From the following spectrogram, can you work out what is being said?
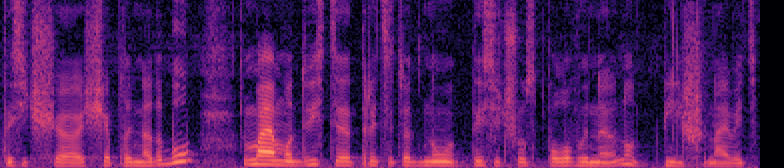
тисяч е, щеплень на добу. Маємо 231 тисячу з половиною, ну більше навіть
